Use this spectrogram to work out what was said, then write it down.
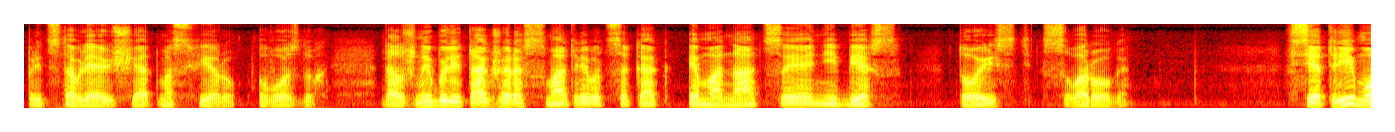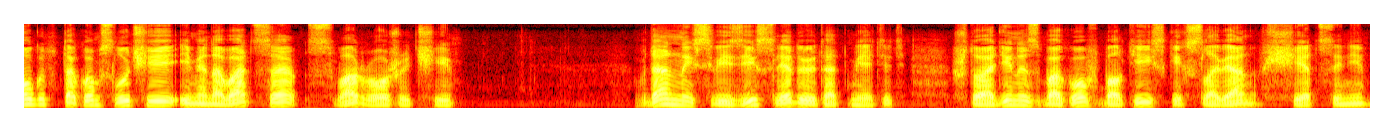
представляющий атмосферу, воздух, должны были также рассматриваться как эманация небес, то есть Сварога. Все три могут в таком случае именоваться Сварожичи. В данной связи следует отметить, что один из богов балтийских славян в Щецине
